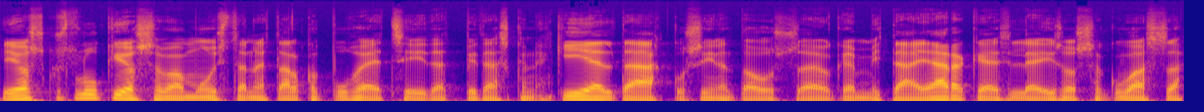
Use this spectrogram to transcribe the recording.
Ja joskus lukiossa mä muistan, että alkoi puheet siitä, että pitäisikö ne kieltää, kun siinä toussa ei oikein mitään järkeä sille isossa kuvassa.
